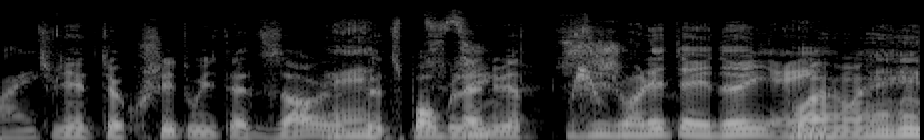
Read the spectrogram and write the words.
ouais. Tu viens de te coucher, toi, il était à 10h. Hein? Là, tu pars pour la dis- nuit. Tu dis, je vais aller t'aider. Hey, Ouais, ouais.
